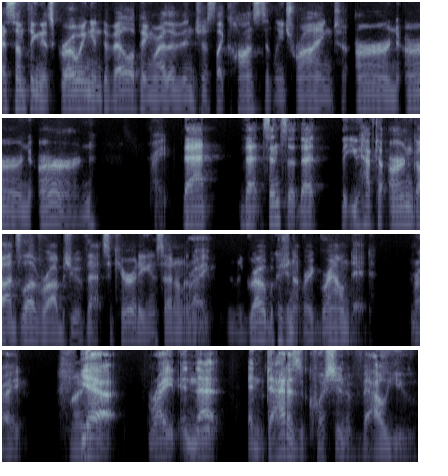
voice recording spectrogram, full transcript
as something that's growing and developing rather than just like constantly trying to earn, earn, earn. Right. That that sense that that that you have to earn God's love robs you of that security, and so I don't know Right. really grow because you're not very grounded. Right. Right? Yeah. Right. And that and that is a question of value.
